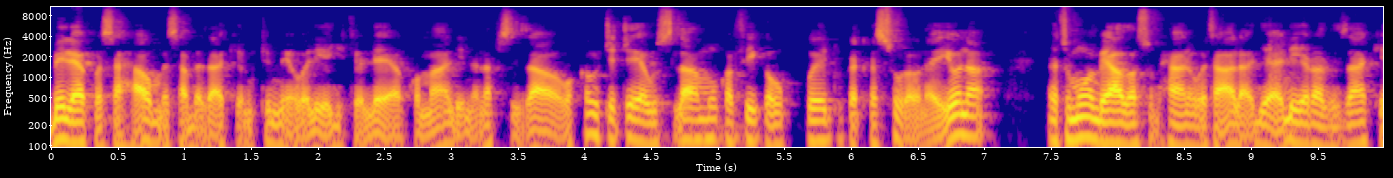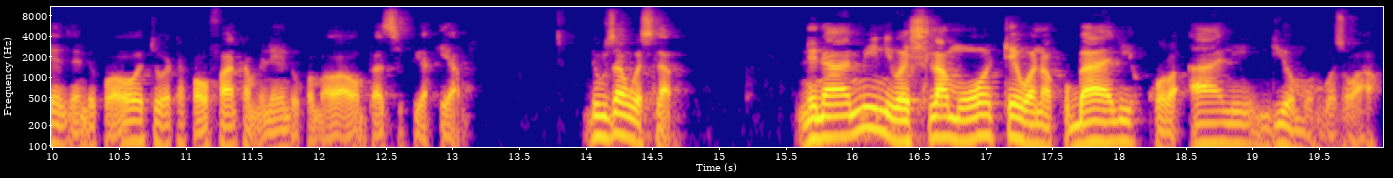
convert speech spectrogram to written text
bila ya kusahau masahaba zake Mtume waliyejitolea kwa mali na nafsi zao wakautetea Uislamu ukafika huku kwetu katika sura unayoiona na tumwombe Allah subhanahu wa ta'ala ajalie radhi zake ziende kwa wote watakaofuata mwenendo kama wao mpaka siku ya Kiyama. Ndugu zangu Waislamu, ninaamini Waislamu wote wanakubali Qur'ani ndiyo mwongozo wao,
